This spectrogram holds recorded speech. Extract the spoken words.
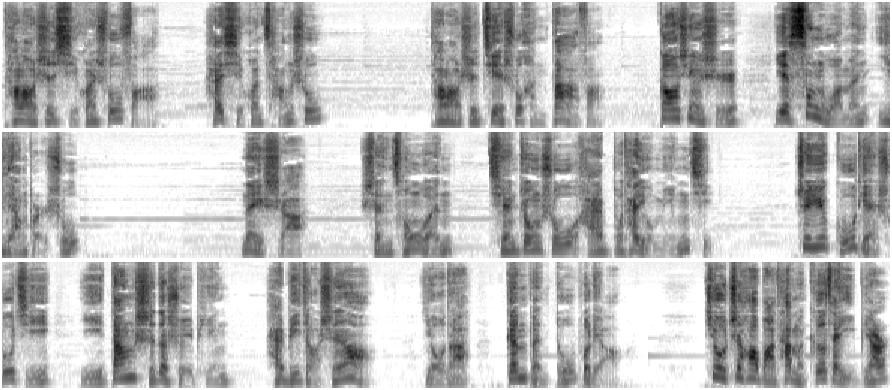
唐老师喜欢书法，还喜欢藏书。唐老师借书很大方，高兴时也送我们一两本书。那时啊，沈从文、钱钟书还不太有名气，至于古典书籍，以当时的水平还比较深奥，有的。根本读不了，就只好把它们搁在一边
